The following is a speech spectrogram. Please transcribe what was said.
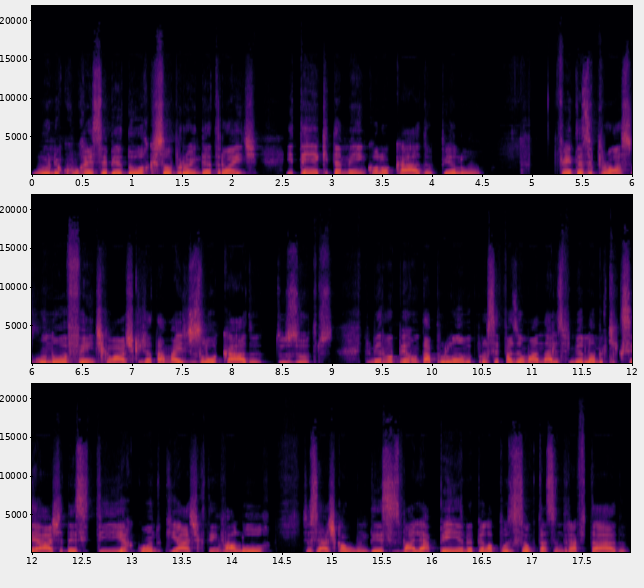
o único recebedor que sobrou em Detroit. E tem aqui também colocado pelo Fantasy Pros, o Noah Fent, que eu acho que já está mais deslocado dos outros. Primeiro eu vou perguntar para o Lamba, para você fazer uma análise. Primeiro, Lamba, o que, que, você acha desse tier? Quando que acha que tem valor? Se você acha que algum desses vale a pena pela posição que está sendo draftado?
